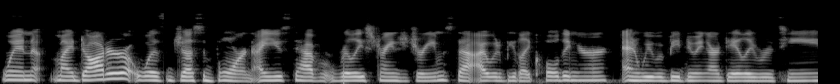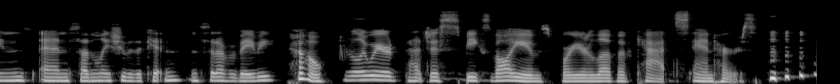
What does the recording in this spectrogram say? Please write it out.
when my daughter was just born, I used to have really strange dreams that I would be like holding her and we would be doing our daily routines and suddenly she was a kitten instead of a baby. Oh, Really weird. that just speaks volumes for your love of cats and hers.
